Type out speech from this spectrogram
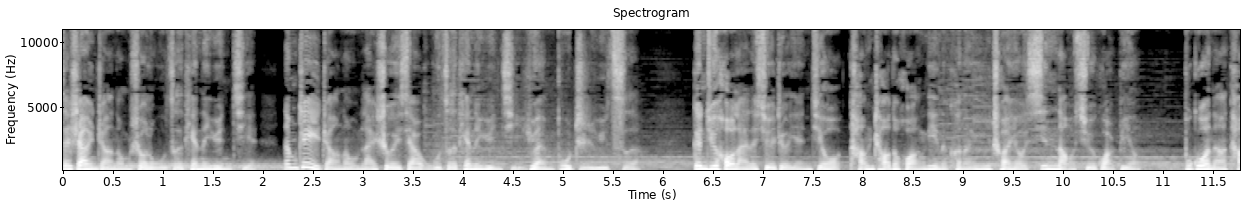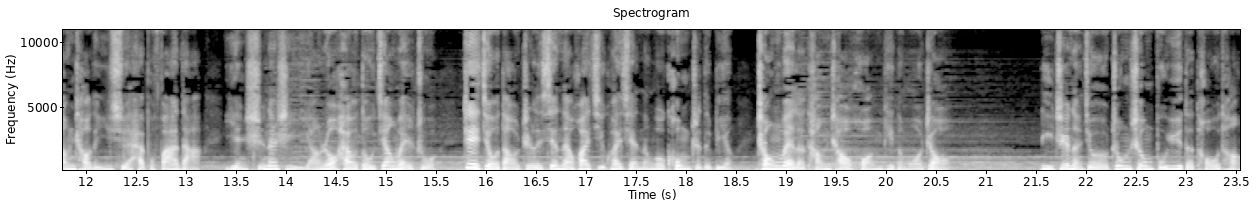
在上一章呢，我们说了武则天的运气，那么这一章呢，我们来说一下武则天的运气远不止于此。根据后来的学者研究，唐朝的皇帝呢，可能遗传有心脑血管病。不过呢，唐朝的医学还不发达，饮食呢是以羊肉还有豆浆为主，这就导致了现在花几块钱能够控制的病，成为了唐朝皇帝的魔咒。李治呢就有终生不愈的头疼，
